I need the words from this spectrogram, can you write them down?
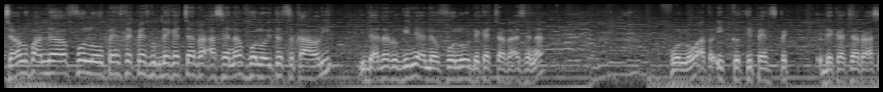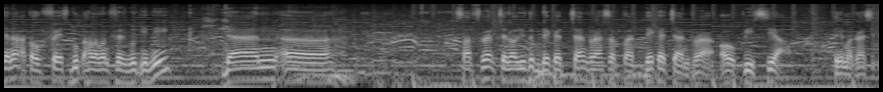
Jangan lupa Anda follow fanspage Facebook Deka Chandra Asena, follow itu sekali, tidak ada ruginya Anda follow Deka Chandra Asena. Follow atau ikuti fanspage Deka Chandra Asena atau Facebook halaman Facebook ini dan uh, subscribe channel YouTube Deka Chandra serta Deka Chandra Official. Terima kasih.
